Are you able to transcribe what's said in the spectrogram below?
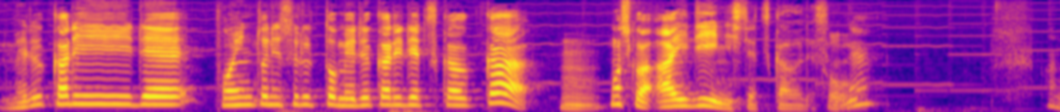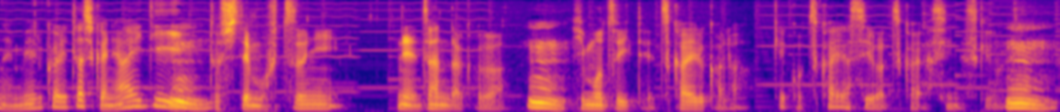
メルカリでポイントにするとメルカリで使うかうん。もしくは ID にして使うですよね。まあね、メルカリ確かにうん。ID としても普通に、ね残高がうん。紐づいて使えるから結構使いやすいは使いやすいんですけど、ね。うん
